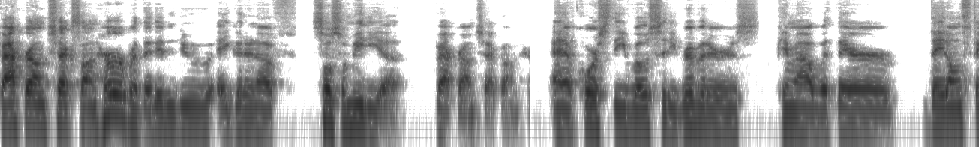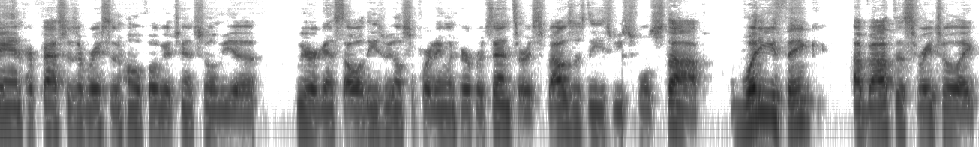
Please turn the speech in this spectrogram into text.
background checks on her, but they didn't do a good enough social media background check on her. And of course, the Rose City Riveters came out with their they don't stand for fascism, racism, homophobia, transphobia. We are against all of these. We don't support anyone who represents or espouses these views. Full stop. What do you think about this, Rachael? Like,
